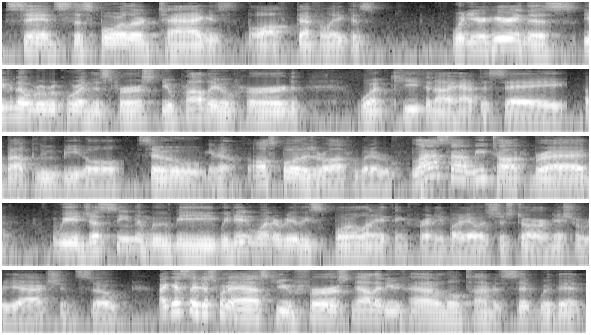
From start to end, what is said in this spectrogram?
since the spoiler tag is off, definitely because when you're hearing this, even though we're recording this first, you'll probably have heard what Keith and I have to say about Blue Beetle. So you know, all spoilers are off or whatever. Last time we talked, Brad. We had just seen the movie. We didn't want to really spoil anything for anybody. That was just our initial reaction. So I guess I just want to ask you first, now that you've had a little time to sit with it,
